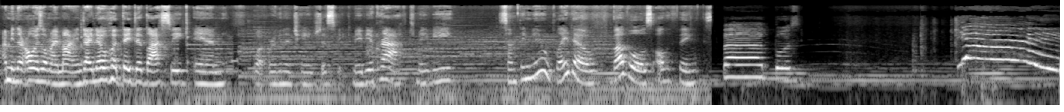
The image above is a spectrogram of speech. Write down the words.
I mean, they're always on my mind. I know what they did last week and what we're gonna change this week. Maybe a craft. Maybe something new. Play-Doh, bubbles, all the things. Bubbles. Yay!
